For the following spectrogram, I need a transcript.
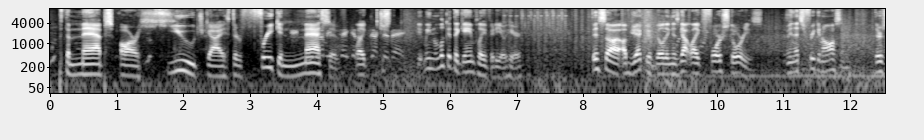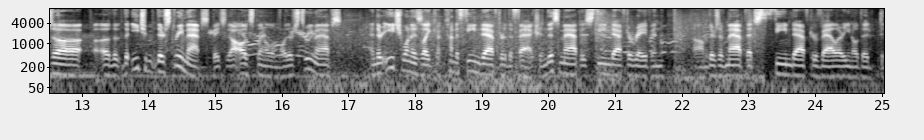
But the maps are huge, guys. They're freaking massive. Like, just, I mean, look at the gameplay video here. This uh, objective building has got like four stories. I mean, that's freaking awesome. There's a, uh, the, the each there's three maps basically. I'll explain a little more. There's three maps, and they're each one is like kind of themed after the faction. This map is themed after Raven. Um, there's a map that's themed after Valor. You know, the, the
